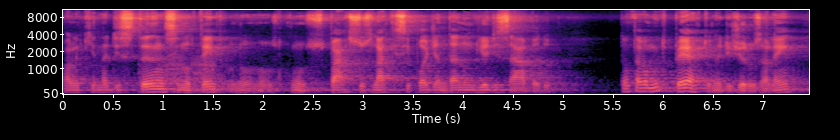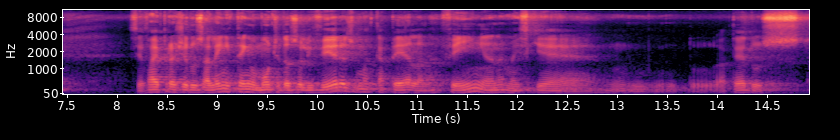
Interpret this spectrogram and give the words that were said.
Fala que na distância, no tempo, no, no, com os passos lá que se pode andar num dia de sábado. Então estava muito perto né, de Jerusalém você vai para Jerusalém e tem o Monte das Oliveiras, uma capela né, feinha, né, mas que é até dos,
